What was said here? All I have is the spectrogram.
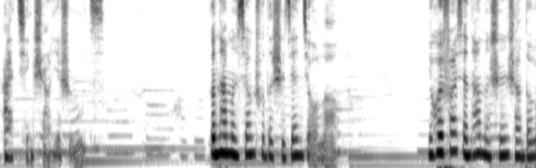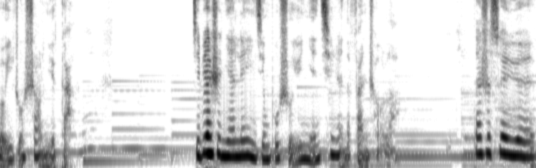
爱情上也是如此。跟他们相处的时间久了，你会发现他们身上都有一种少女感。即便是年龄已经不属于年轻人的范畴了，但是岁月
